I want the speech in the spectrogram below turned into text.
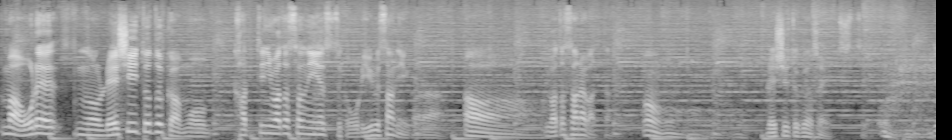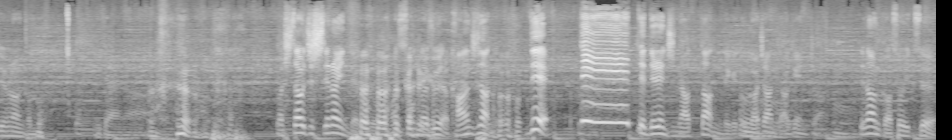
まあ俺そのレシートとかもう勝手に渡さねえやつとか俺許さねえからあ渡さなかったの。あうんうんレシートくださいっつって。でなんかもうみたいな。まあ舌打ちしてないんだけど、まあそんな風な感じなんだよ。ででーってデレンジ鳴ったんだけどうん。ガチャンって開けんじゃん。でなんかそいつ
